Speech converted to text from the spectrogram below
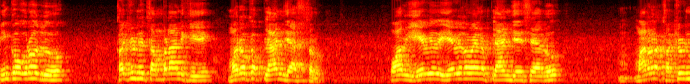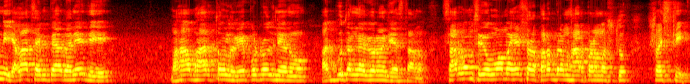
ఇంకొక రోజు కచుడిని చంపడానికి మరొక ప్లాన్ చేస్తారు. వారు ఏ విధ ఏ విధమైన ప్లాన్ చేశారు? మరణ కచుడిని ఎలా చంపారు అనేది మహాభారతంలో రేపటి రోజు నేను అద్భుతంగా వివరణ చేస్తాను. సర్వం శ్రీ ఉమామహేశ్వర పరబ్రహ్మార్పణమస్తు. స్వస్తి.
